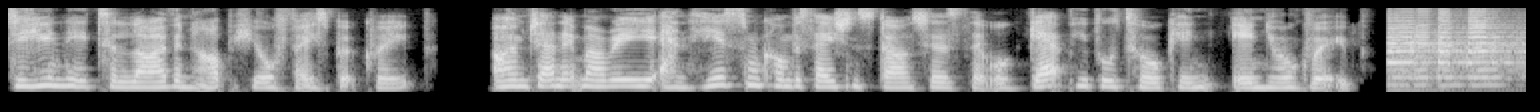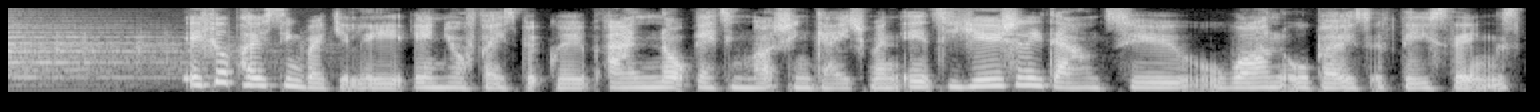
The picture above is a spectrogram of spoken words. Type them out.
Do you need to liven up your Facebook group? I'm Janet Murray, and here's some conversation starters that will get people talking in your group. If you're posting regularly in your Facebook group and not getting much engagement, it's usually down to one or both of these things.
